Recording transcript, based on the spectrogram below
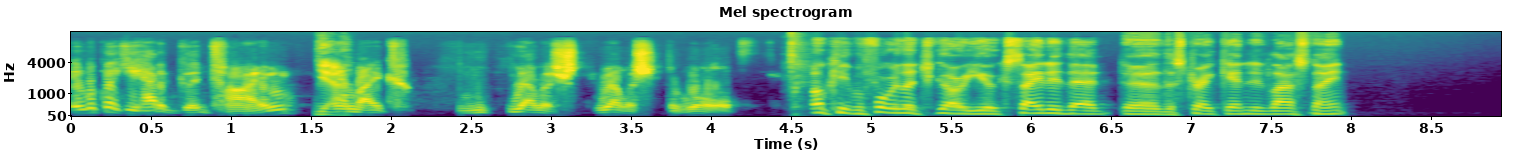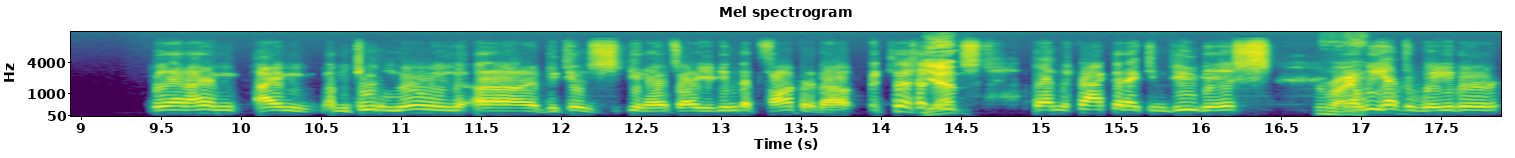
It looked like he had a good time Yeah. and like relished relished the role. Okay, before we let you go, are you excited that uh, the strike ended last night? Man, I'm I'm I'm through the moon uh, because you know it's all you end up talking about. It's- and the fact that I can do this. Right. Now, we had the waiver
